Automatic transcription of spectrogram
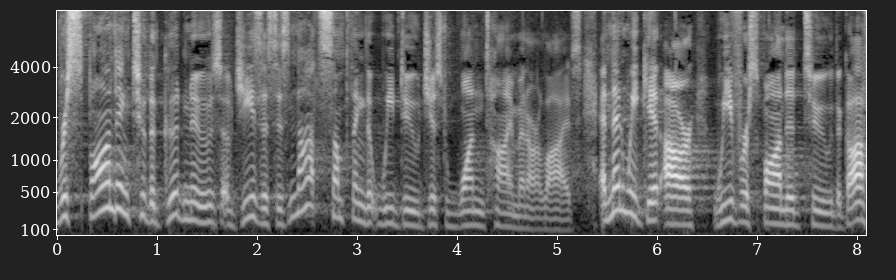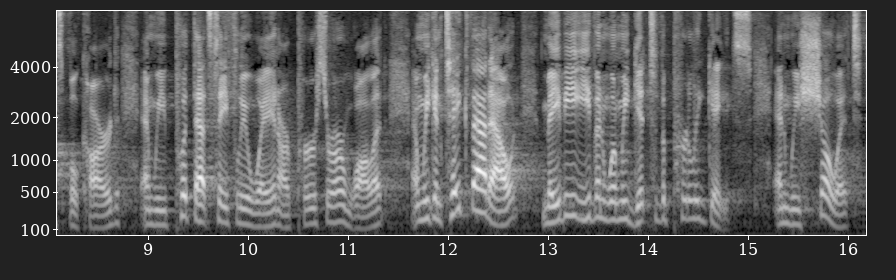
responding to the good news of Jesus is not something that we do just one time in our lives. And then we get our we've responded to the gospel card and we put that safely away in our purse or our wallet. And we can take that out, maybe even when we get to the pearly gates, and we show it,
